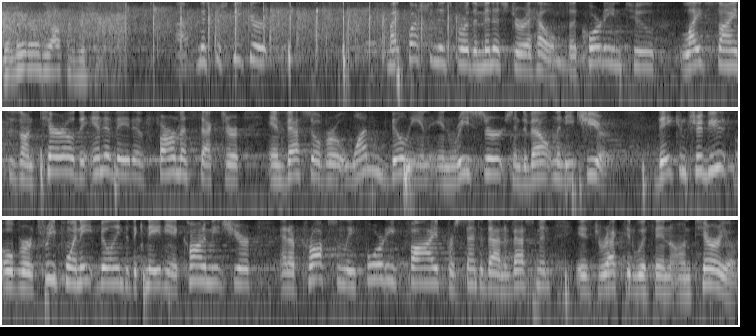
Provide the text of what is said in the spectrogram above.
the Leader of the Opposition. Uh, Mr. Speaker, my question is for the Minister of Health. According to Life Sciences Ontario, the innovative pharma sector invests over 1 billion in research and development each year. They contribute over 3.8 billion to the Canadian economy each year, and approximately 45 per cent of that investment is directed within Ontario.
